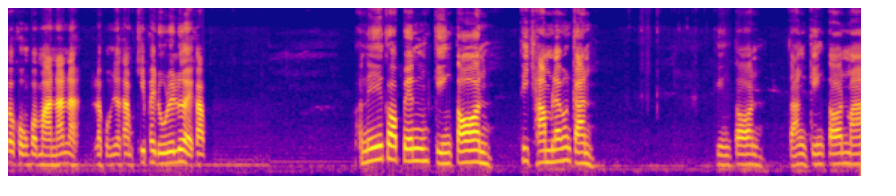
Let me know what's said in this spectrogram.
ก็คงประมาณนั้นน่ะ แล้วผมจะทำคลิปให้ดูเรื่อย ๆ ครับ อันนี้ก็เป็นกิ่งตอนที่ชำแล้วเหมือนกัน กิ่งตอนสั่งกิ่งตอนมา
